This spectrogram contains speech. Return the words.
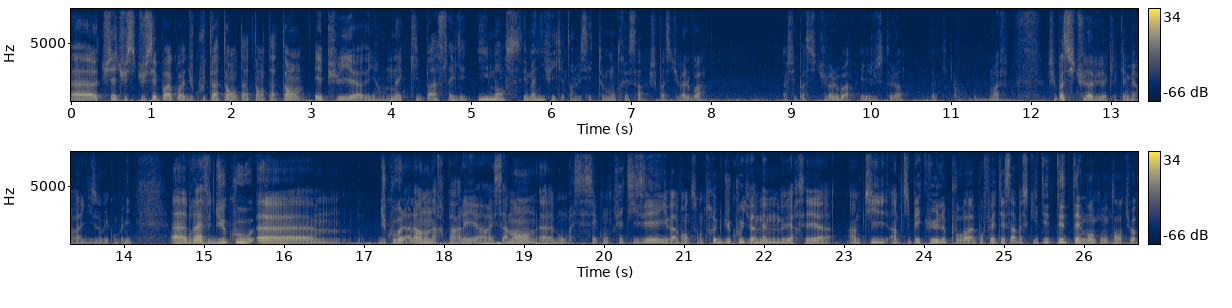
Euh, tu sais, tu, sais pas quoi. Du coup, t'attends, t'attends, t'attends. Et puis, euh, il y a un mec qui passe là, il est immense, c'est magnifique. Attends, je vais essayer de te montrer ça. Je sais pas si tu vas le voir. Ah, je sais pas si tu vas le voir. Il est juste là. Bref. Je sais pas si tu l'as vu avec les caméras, l'ISO et compagnie. Euh, bref, du coup, du coup, voilà. Là, on en a reparlé récemment. bon, bah, c'est concrétisé. Il va vendre son truc. Du coup, il va même me verser un petit, un petit pécule pour, pour fêter ça parce qu'il était tellement content, tu vois.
